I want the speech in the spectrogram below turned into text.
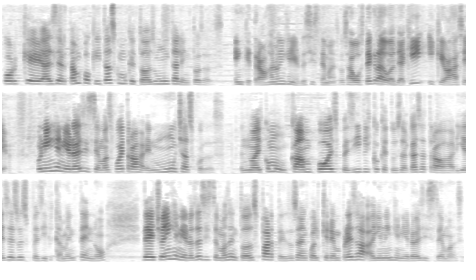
Porque al ser tan poquitas, como que todas son muy talentosas. ¿En qué trabajan los ingenieros de sistemas? O sea, vos te gradúas de aquí y ¿qué vas a hacer? Un ingeniero de sistemas puede trabajar en muchas cosas. No hay como un campo específico que tú salgas a trabajar y es eso específicamente, no. De hecho, hay ingenieros de sistemas en todas partes. O sea, en cualquier empresa hay un ingeniero de sistemas.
